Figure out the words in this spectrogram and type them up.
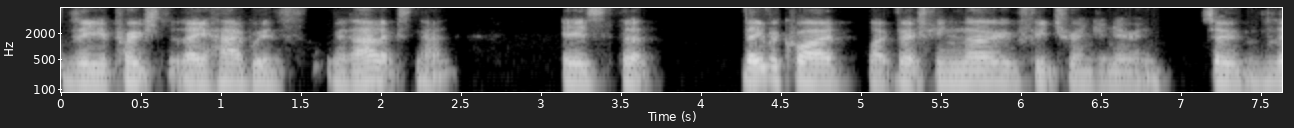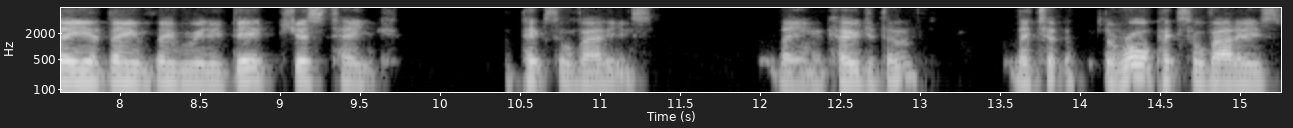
the approach that they had with with AlexNet is that they required like virtually no feature engineering. So they they they really did just take pixel values, they encoded them, they took the, the raw pixel values,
